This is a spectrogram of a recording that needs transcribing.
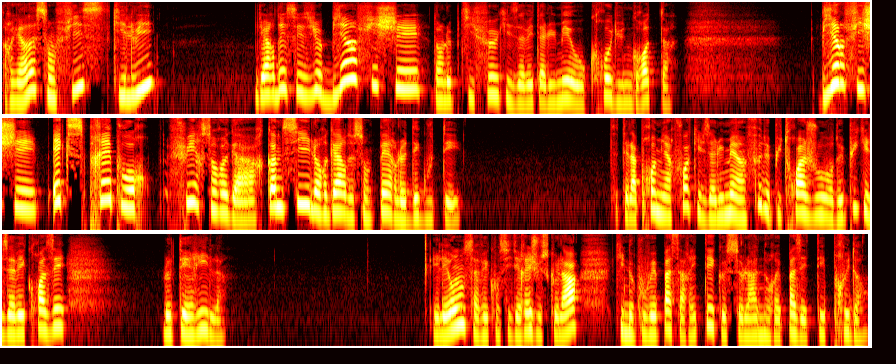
regarda son fils qui, lui, gardait ses yeux bien fichés dans le petit feu qu'ils avaient allumé au creux d'une grotte. Bien fichés, exprès pour fuir son regard, comme si le regard de son père le dégoûtait. C'était la première fois qu'ils allumaient un feu depuis trois jours, depuis qu'ils avaient croisé le terril. Et Léonce avait considéré jusque-là qu'il ne pouvait pas s'arrêter, que cela n'aurait pas été prudent.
